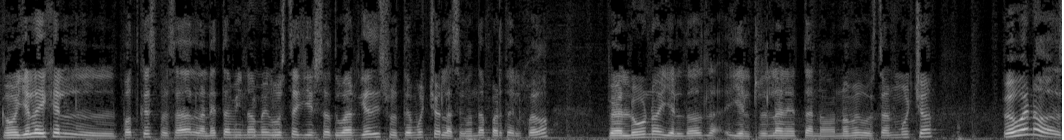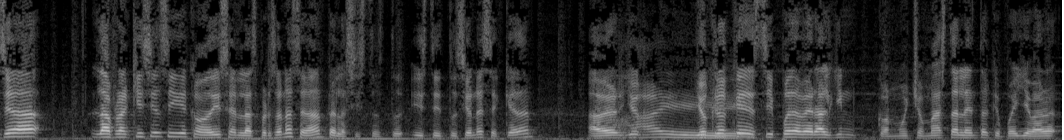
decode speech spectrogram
Como yo lo dije en el podcast pasado, la neta a mí no me gusta Gears of War. Yo disfruté mucho la segunda parte del juego, pero el 1 y el 2 y el 3 la neta no, no me gustan mucho. Pero bueno, o sea, la franquicia sigue como dicen, las personas se van, pero las institu- instituciones se quedan. A ver, yo, yo creo que sí puede haber alguien con mucho más talento que puede llevar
